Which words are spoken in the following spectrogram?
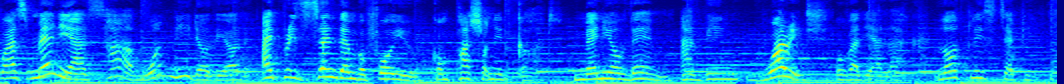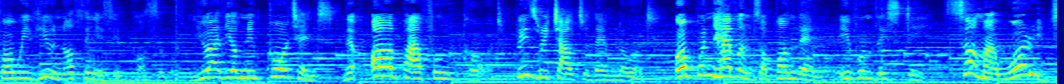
for as many as have one need or the other. I present them before you, compassionate God. Many of them have been worried over their lack. Lord, please step in. For with you, nothing is impossible. You are the omnipotent, the all powerful God. Please reach out to them, Lord. Open heavens upon them, even this day. Some are worried,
